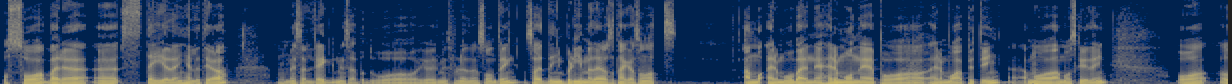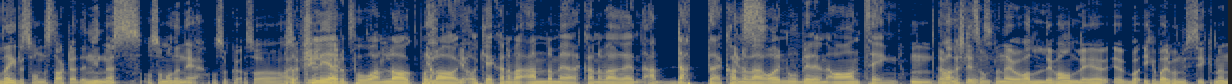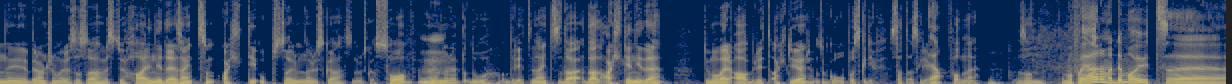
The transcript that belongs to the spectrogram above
og så bare uh, steier den hele tida. Mens jeg legger, mens jeg er på do og gjør mitt fornøyde. Sånne ting. Så den blir med det, og så tenker jeg sånn at jeg må, må bare ned, her må, ned på, her må jeg putte inn. Jeg må, jeg må skrive det inn. Og, og det er egentlig sånn det starter. Det nynnes, og så må det ned. Og så, og så, har Og så kler du på den lag på Ja, lag. ja. Ok, Kan det være enda mer? Kan det være dette? Kan det være Oi, nå blir det en annen ting. Mm, det er veldig slitsomt, men det er jo veldig vanlig, eh, ikke bare på musikk, men i bransjen vår også. Hvis du har en idé sant, som alltid oppstår når du skal, når du skal sove, Mm. eller når du er på do og driter. Så da, da er det alltid en idé. Du må bare avbryte alt du gjør, og så gå opp og skrive. Sette og skriv. Ja. Få det ned. Det er sånn. Du må få, ja, det, må- det ut, uh,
